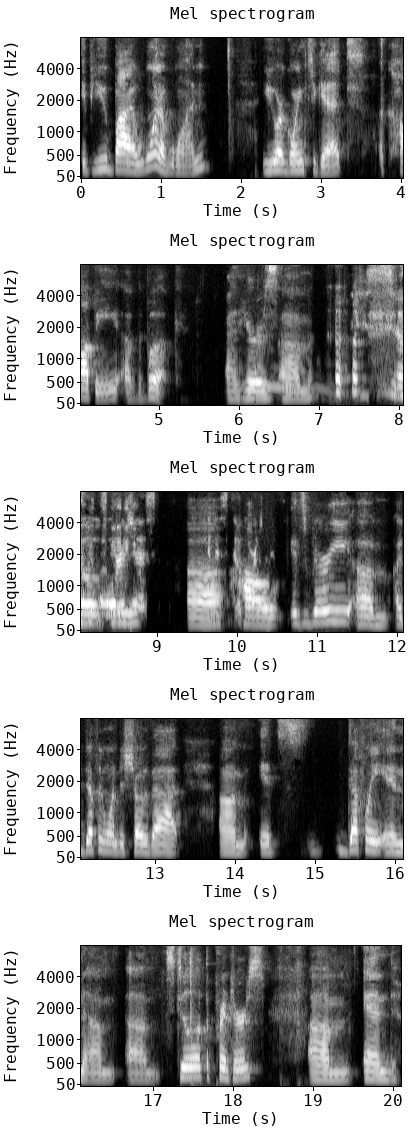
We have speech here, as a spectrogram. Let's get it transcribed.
if you buy one of one, you are going to get a copy of the book. And here's um, so gorgeous. Uh, it so how gorgeous. it's very. Um, I definitely wanted to show that. Um, it's definitely in um, um, still at the printers, um, and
